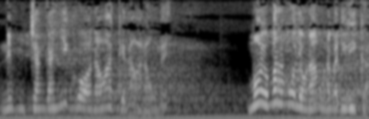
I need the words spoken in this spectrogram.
ni mchanganyiko wa wanawake na wanaume moyo mara moja una, unabadilika.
